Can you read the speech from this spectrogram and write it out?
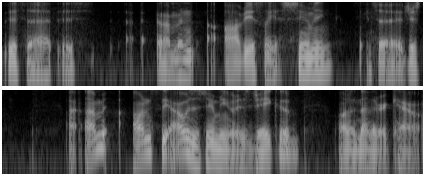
this uh this I'm an, obviously assuming it's a just I, I'm honestly I was assuming it was Jacob on another account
